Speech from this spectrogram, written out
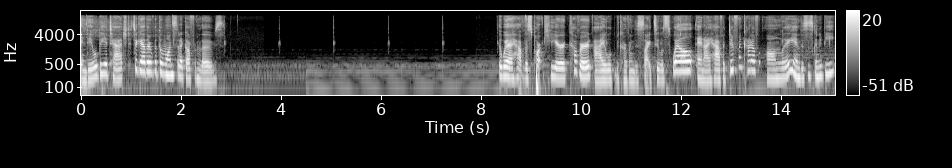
and they will be attached together with the ones that I got from Lowe's. The way I have this part here covered, I will be covering this side too as well. And I have a different kind of onlay and this is going to be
